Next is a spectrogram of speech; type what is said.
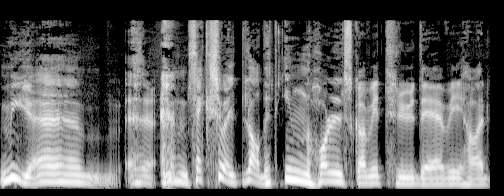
mye eh, seksuelt ladet innhold, skal vi tro det vi har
